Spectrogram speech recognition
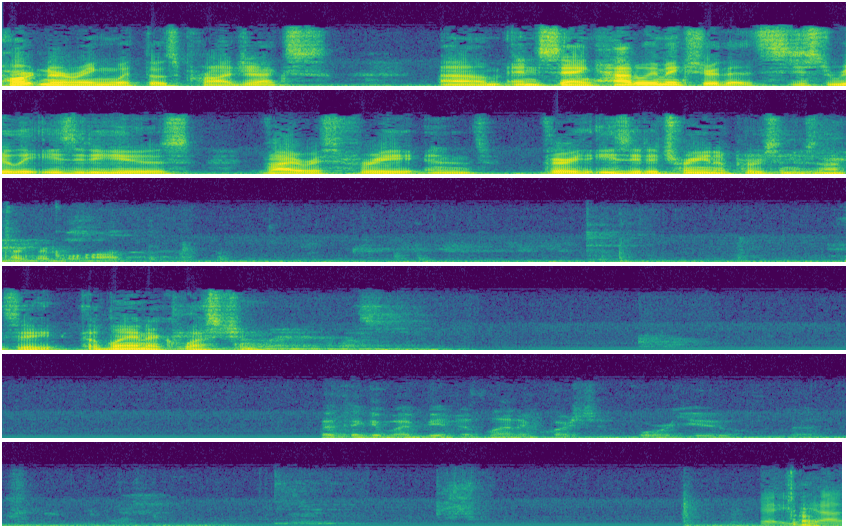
partnering with those projects um, and saying, how do we make sure that it's just really easy to use, virus free, and very easy to train a person who's non technical on? It's a Atlanta question. I think it might be Atlanta question for you. Okay, yeah,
